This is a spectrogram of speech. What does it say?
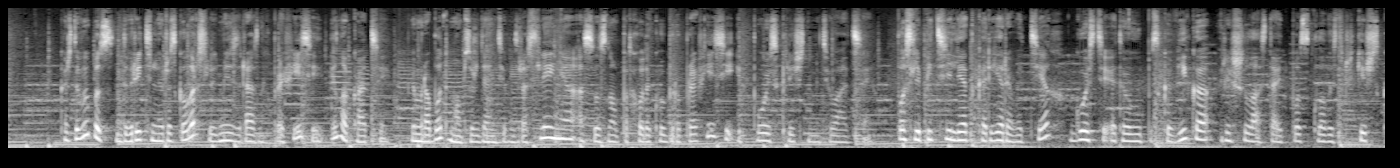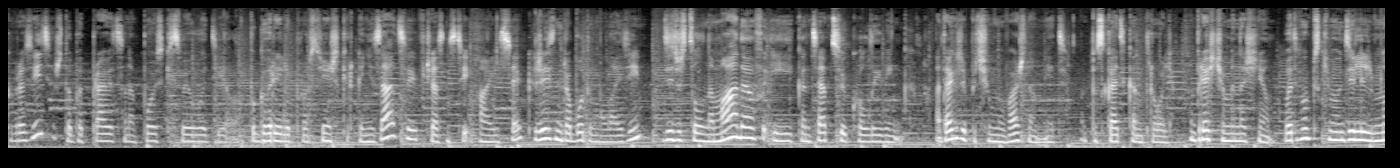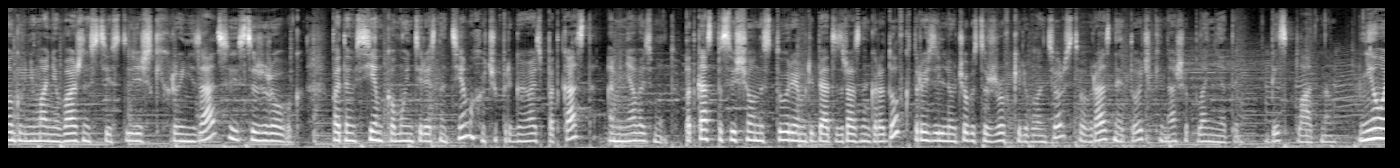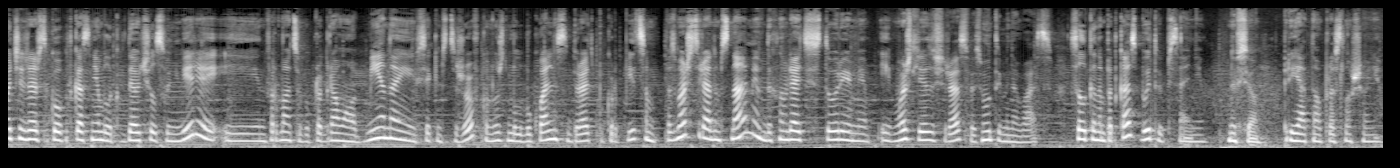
Каждый выпуск – доверительный разговор с людьми из разных профессий и локаций. Помимо работы мы обсуждаем темы взросления, осознанного подхода к выбору профессии и поиск личной мотивации. После пяти лет карьеры в tech гостья этого выпуска Вика решила оставить пост главы стратегического развития, чтобы отправиться на поиски своего дела. Поговорили про студенческие организации, в частности AIESEC, жизнь и работу в Малайзии, digital номадов и концепцию co-living а также почему важно уметь отпускать контроль. Но прежде чем мы начнем, в этом выпуске мы уделили много внимания важности студенческих организаций и стажировок, поэтому всем, кому интересна тема, хочу порекомендовать подкаст «А меня возьмут». Подкаст посвящен историям ребят из разных городов, которые ездили на учебу, стажировки или волонтерство в разные точки нашей планеты. Бесплатно. Мне очень жаль, что такого подкаста не было, когда я училась в универе, и информацию по программам обмена и всяким стажировкам нужно было буквально собирать по крупицам. Возможно, рядом с нами, вдохновляйтесь историями, и, может, в следующий раз возьмут именно вас. Ссылка на подкаст будет в описании. Ну все, приятного прослушивания.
